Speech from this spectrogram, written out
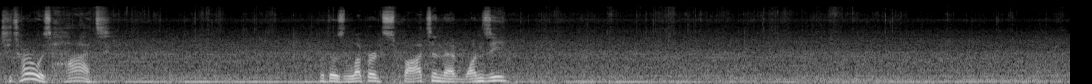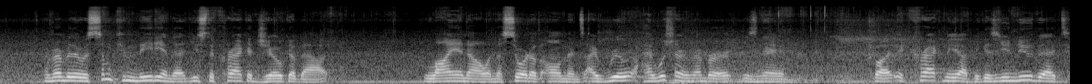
Cheetara was hot. With those leopard spots in that onesie. I remember there was some comedian that used to crack a joke about Lion-O and the Sword of Omens. I really, I wish I remember his name, but it cracked me up because you knew that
